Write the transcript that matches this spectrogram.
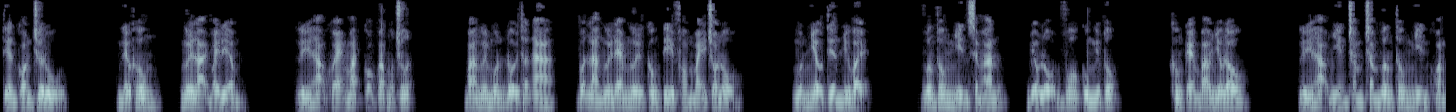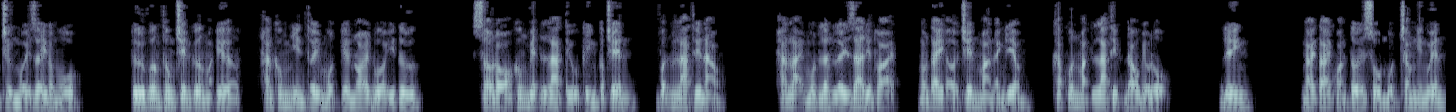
tiền còn chưa đủ. Nếu không, ngươi lại vay điểm. Lý hạo khỏe mắt có quắc một chút. Ba ngươi muốn đổi thận a, vẫn là ngươi đem ngươi công ty phòng máy cho nổ. Muốn nhiều tiền như vậy? Vương thông nhìn xem hắn, biểu lộ vô cùng nghiêm túc. Không kém bao nhiêu đâu lý hạo nhìn chằm chằm vương thông nhìn khoảng chừng mười giây đồng hồ. Từ vương thông trên gương mặt kia, hắn không nhìn thấy một tiếng nói đùa ý tứ. Sau đó không biết là tiểu kình cấp trên, vẫn là thế nào. Hắn lại một lần lấy ra điện thoại, ngón tay ở trên màn ảnh điểm, khắp khuôn mặt là thịt đau biểu lộ. Đinh, ngài tài khoản tới sổ một trăm nghìn nguyên.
